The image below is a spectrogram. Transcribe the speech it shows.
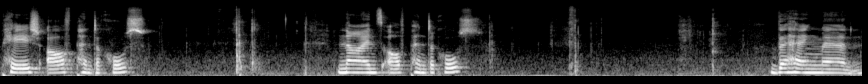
Page of pentacles. Nines of pentacles. The hangman.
